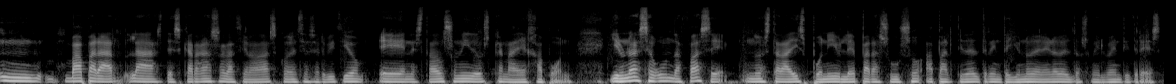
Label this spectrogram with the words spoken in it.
va a parar las descargas relacionadas con este servicio en Estados Unidos, Canadá y Japón. Y en una segunda fase no estará disponible para su uso a partir del 31 de enero del 2023.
